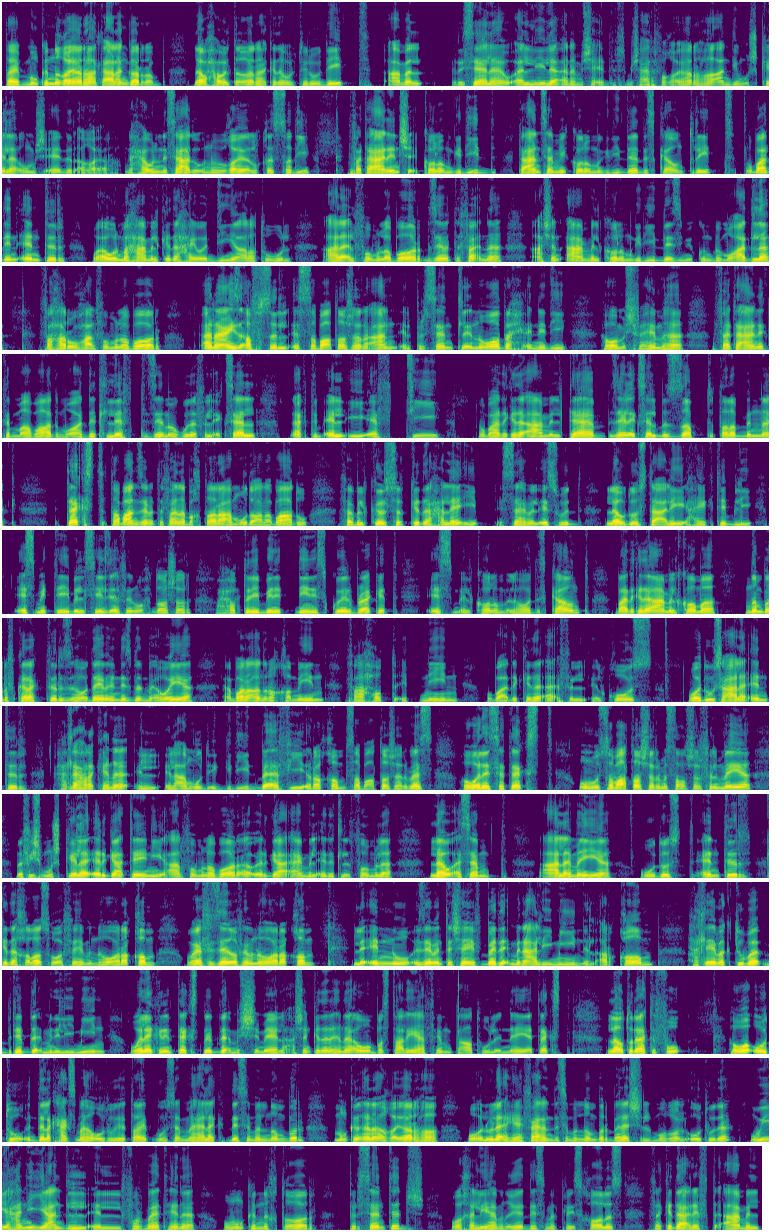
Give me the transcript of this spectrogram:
طيب ممكن نغيرها؟ تعال نجرب. لو حاولت أغيرها كده قلت له date عمل رسالة وقال لي لا أنا مش قادر مش عارف أغيرها عندي مشكلة ومش قادر أغيرها. نحاول نساعده إنه يغير القصة دي. فتعال ننشئ column جديد. تعال نسمي ال column الجديد ده discount rate وبعدين enter وأول ما هعمل كده هيوديني على طول على ال formula bar. زي ما اتفقنا عشان أعمل column جديد لازم يكون بمعادلة. فهروح على ال formula bar. أنا عايز أفصل ال 17 عن ال percent لأنه واضح إن دي هو مش فاهمها فتعال نكتب مع بعض معادلة left زي موجودة في ال Excel أكتب L E F T وبعد كده أعمل tab زي ال Excel بالظبط طلب منك text طبعا زي ما اتفقنا بختار عمود على بعضه فبال cursor كده هلاقي السهم الأسود. لو دوست عليه هيكتب لي اسم ال table sales 2011 وهيحط لي بين اتنين square bracket اسم ال column اللي هو discount بعد كده أعمل comma number of characters هو دايما النسبة المئوية عبارة عن رقمين فهحط اتنين وبعد كده أقفل القوس وأدوس على enter هتلاقي حضرتك هنا العمود الجديد. بقى فيه رقم 17 بس. هو لسه text ومش 17 من 17% مفيش مشكلة. ارجع تاني على ال formula bar أو ارجع اعمل edit لل formula. لو قسمت على 100 ودوست enter كده خلاص هو فاهم إن هو رقم وعرف إزاي إن هو فاهم إن هو رقم لأنه زي ما أنت شايف بادئ من على اليمين الأرقام هتلاقي مكتوبة بتبدأ من اليمين ولكن ال text بيبدأ من الشمال. عشان كده أنا هنا أول ما بصيت عليها فهمت على طول إن هي text. لو طلعت فوق هو auto إدالك حاجة اسمها auto data type وسماها لك decimal number ممكن أنا أغيرها واقول له لا هي فعلا decimal number بلاش الموضوع ال auto ده. وهنيجي عند ال format هنا وممكن نختار percentage واخليها من غير decimal place خالص. فكده عرفت أعمل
